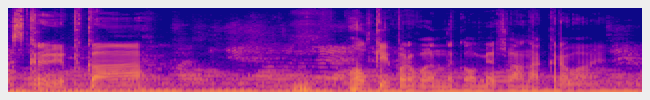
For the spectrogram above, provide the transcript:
Скрипка. Голкіпер винников м'яча накриває.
